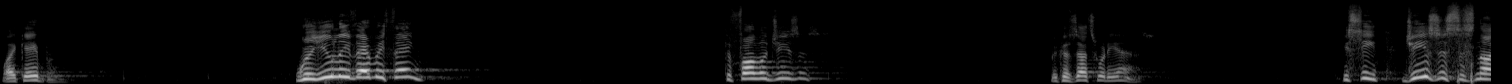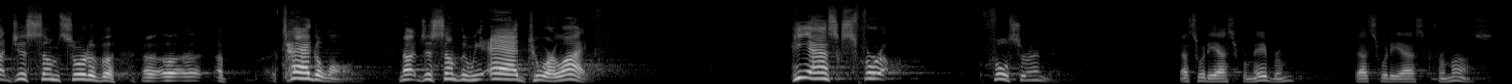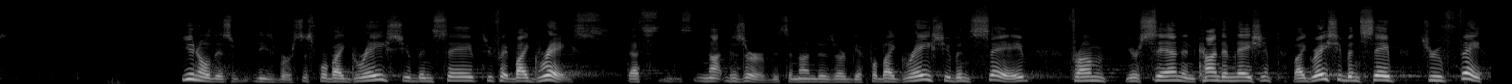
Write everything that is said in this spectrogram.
like Abram? Will you leave everything to follow Jesus? Because that's what he asks. You see, Jesus is not just some sort of a, a, a, a tag along, not just something we add to our life. He asks for full surrender. That's what he asked from Abram. That's what he asked from us. You know this, these verses. For by grace you've been saved through faith. By grace, that's not deserved, it's an undeserved gift. For by grace you've been saved from your sin and condemnation. By grace you've been saved through faith.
